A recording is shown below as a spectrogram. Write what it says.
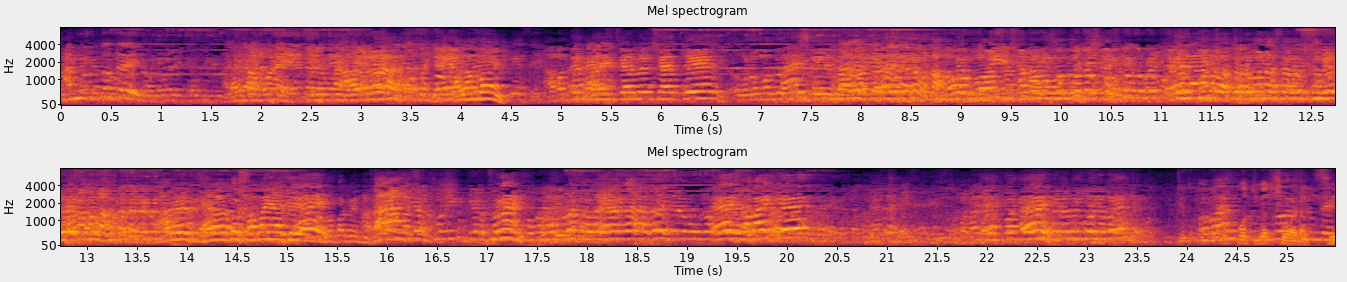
আমি উত্তর ভাই আমাদের ভাইস চেয়ারম্যান অনুমোদন আমাদের প্রমাণ আছে শোনেন সবাইকে প্রতিবাদ সভা ডাকছি।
